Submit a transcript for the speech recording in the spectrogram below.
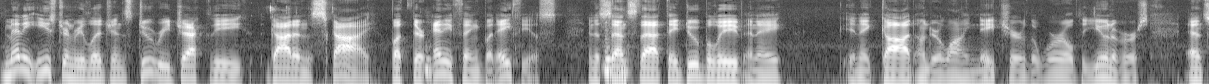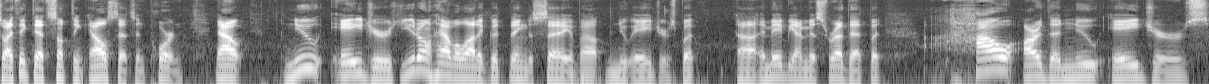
many Eastern religions do reject the God in the sky, but they're anything but atheists in the mm-hmm. sense that they do believe in a in a God underlying nature, the world, the universe, and so I think that's something else that's important. Now, New Agers, you don't have a lot of good thing to say about the New Agers, but uh, and maybe I misread that, but how are the New Agers?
